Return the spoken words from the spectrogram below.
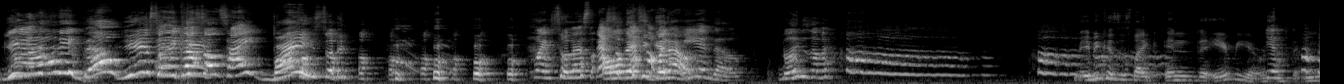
You yeah, know? they belt. Yeah, so and they it got so tight. Right, so they Wait, so that's, that's all a, they that's can a get white out. man though. The ladies are like, Maybe because it's like in the area or yeah. something.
